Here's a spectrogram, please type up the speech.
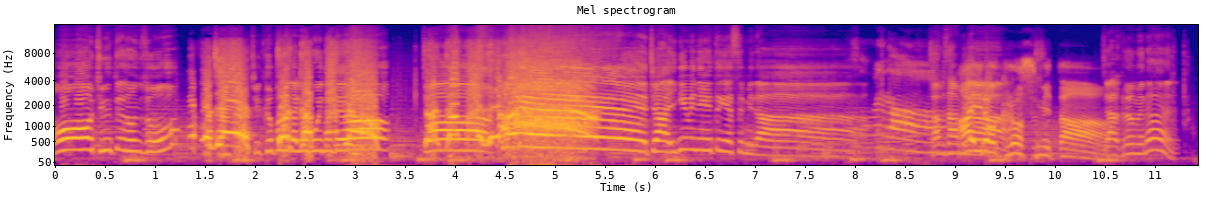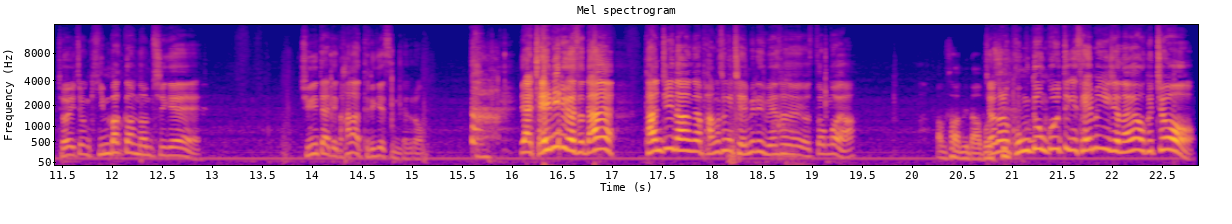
어 주늑대 선수? 아버지! 지금 급하게 달려오고 있는데요. 자 그래 자 잉여맨이 1등 했습니다. 감사합니다. 아이러 그렇습니다. 자 그러면은 저희 좀 긴박감 넘치게 주인한테 하나 드리겠습니다 그럼. 야 재미를 위해서 나는 단지 나는 그냥 방송의 재미를 위해서였던 거야. 감사합니다 아버지. 자 그럼 공동 꼴등이 3명이잖아요. 그쵸?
